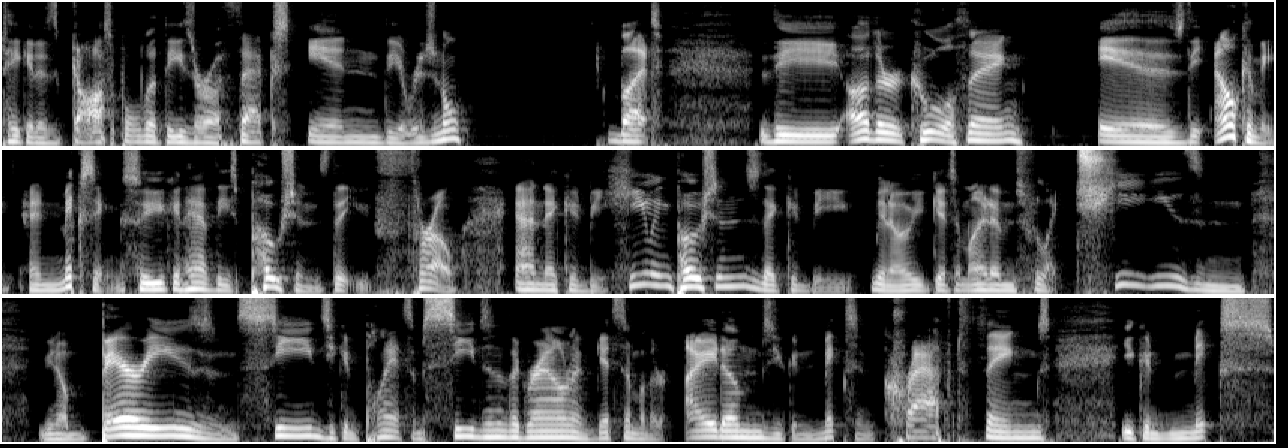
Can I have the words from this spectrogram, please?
take it as gospel that these are effects in the original. But the other cool thing is the alchemy and mixing. So you can have these potions that you throw, and they could be healing potions. They could be, you know, you get some items for like cheese and you know, berries and seeds. You can plant some seeds into the ground and get some other items. You can mix and craft things. You can mix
